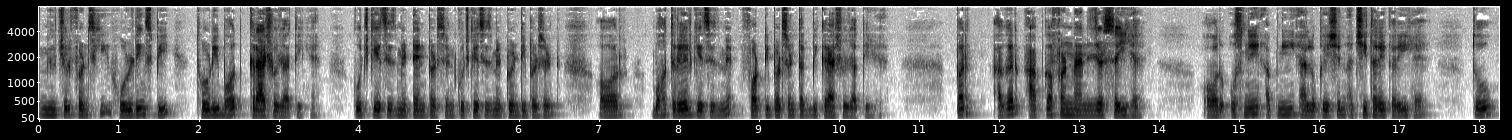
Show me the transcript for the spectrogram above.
म्यूचुअल फंड्स की होल्डिंग्स भी थोड़ी बहुत क्रैश हो जाती हैं। कुछ केसेस में टेन परसेंट कुछ केसेस में ट्वेंटी परसेंट और बहुत रेयर केसेस में फोर्टी परसेंट तक भी क्रैश हो जाती है। पर अगर आपका फंड मैनेजर सही है और उसने अपनी एलोकेशन अच्छी तरह करी है तो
